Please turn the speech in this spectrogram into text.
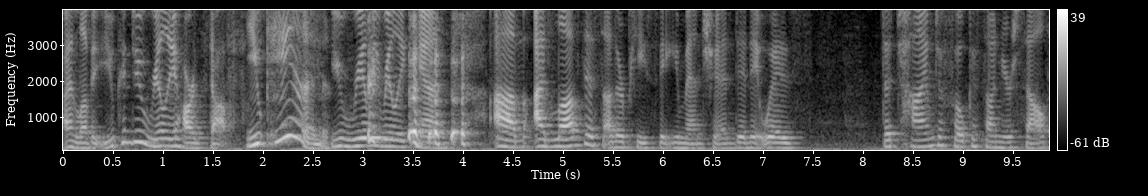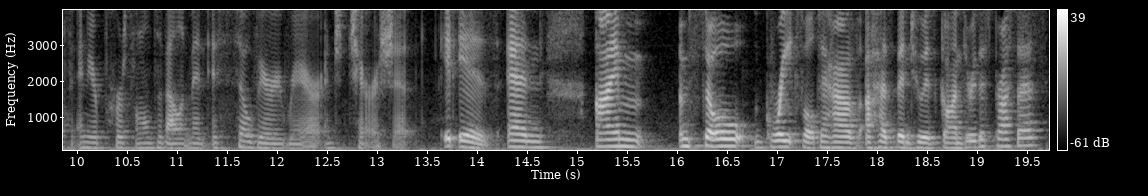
I love it. You can do really hard stuff. You can. You really, really can. um, I love this other piece that you mentioned, and it was the time to focus on yourself and your personal development is so very rare and to cherish it. It is. And I'm I'm so grateful to have a husband who has gone through this process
